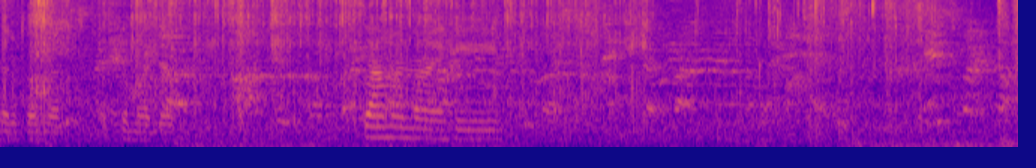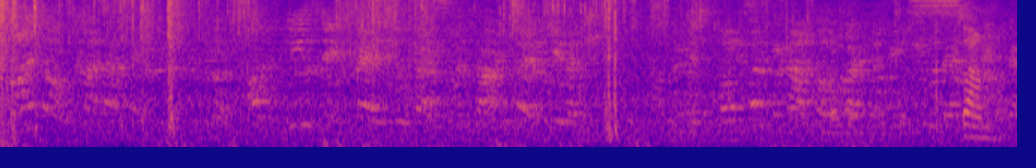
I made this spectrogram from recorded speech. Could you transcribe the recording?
तर बघा असं माझं सामान आहे. सामान.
